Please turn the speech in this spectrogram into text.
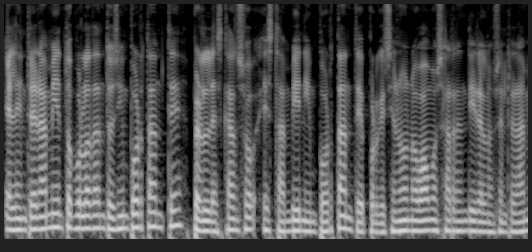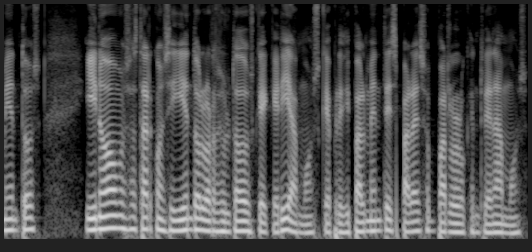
El entrenamiento, por lo tanto, es importante, pero el descanso es también importante, porque si no, no vamos a rendir en los entrenamientos y no vamos a estar consiguiendo los resultados que queríamos, que principalmente es para eso, para lo que entrenamos.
